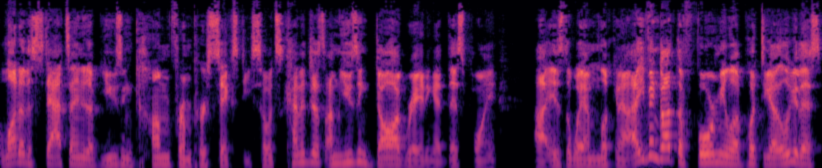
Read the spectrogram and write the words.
a lot of the stats I ended up using come from per 60. So it's kind of just, I'm using dog rating at this point, uh, is the way I'm looking at it. I even got the formula put together. Look at this.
